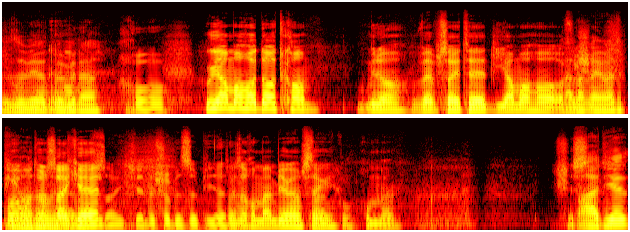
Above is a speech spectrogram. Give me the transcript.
بذار بیاد. ببینم. خب. یاماها dot com اینا وبسایت یاماها الان official قیمت پیانو موتور می‌دم. cycle. cycle شو بذار بیارم. بذار خب من بیارم سری کن. خب من. بعد یه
